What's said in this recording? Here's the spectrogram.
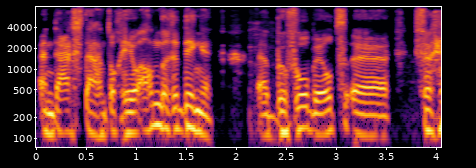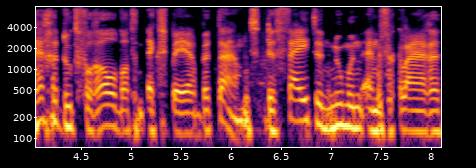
En daar staan toch heel andere dingen. Bijvoorbeeld, uh, Verheggen doet vooral wat een expert betaamt. De feiten noemen en verklaren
